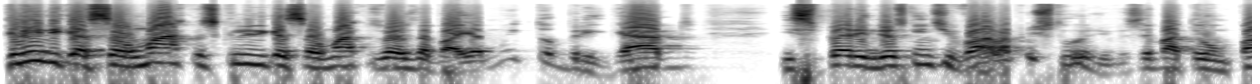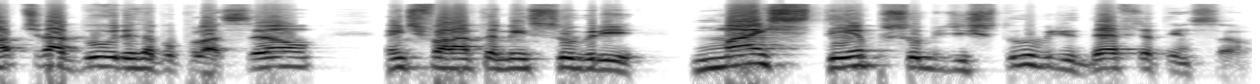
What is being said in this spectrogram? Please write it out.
Clínica São Marcos, Clínica São Marcos, Voz da Bahia. Muito obrigado. Espero em Deus que a gente vá lá para o estúdio. Você bater um papo, tirar dúvidas da população, a gente falar também sobre mais tempo sobre distúrbio de déficit de atenção.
